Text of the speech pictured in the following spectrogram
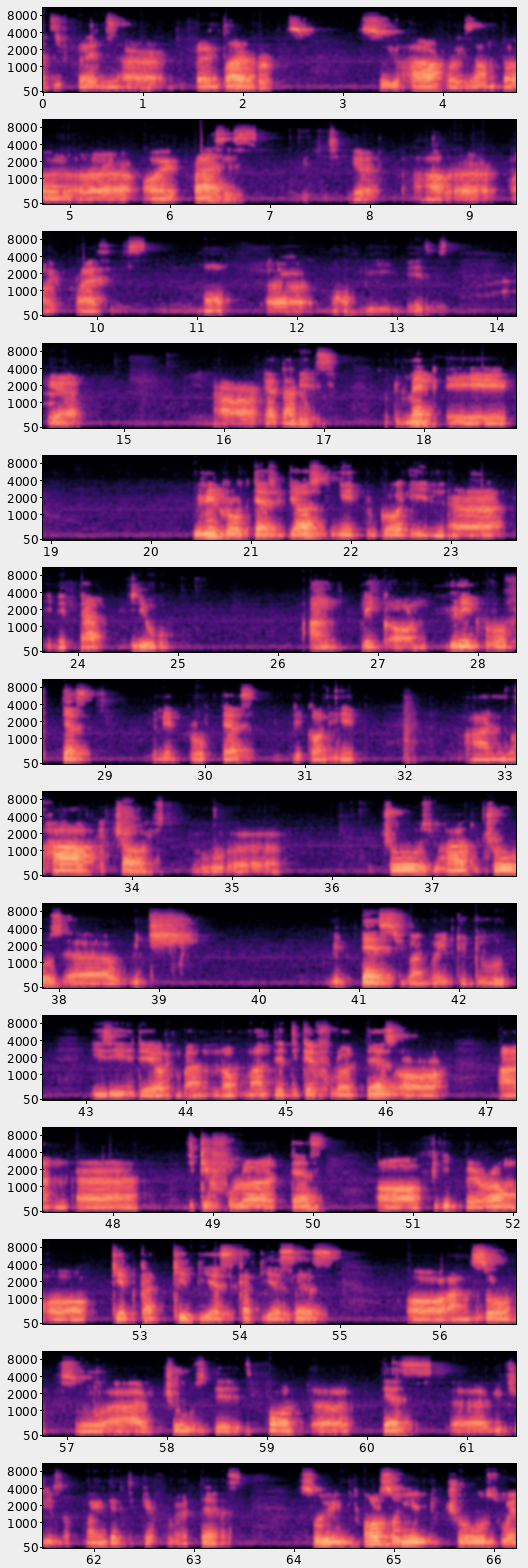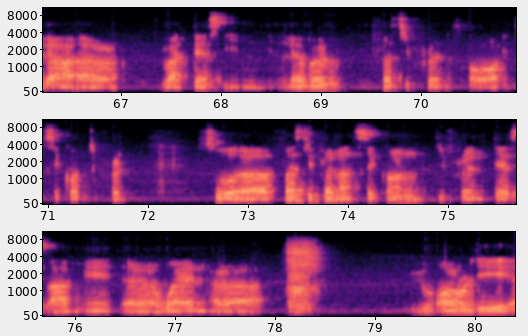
different uh, different variables. So you have, for example, uh, oil prices, which is here. You have uh, oil prices month, uh, monthly basis here in our database. So to make a unit root test, you just need to go in uh, in a tab view and click on unit root test. Unit root test you click on it and you have a choice to uh, choose you have to choose uh, which which test you are going to do. Is it an augmented Dickey-Fuller test or an uh, Dickey-Fuller test? Or Phillips-Perron or KPS, KPSS or and so on. So uh, I choose the default uh, test uh, which is augmented Dickey test. So you also need to choose whether uh, you are testing in level, in first difference or in second difference. So uh, first different and second different tests are made uh, when you already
